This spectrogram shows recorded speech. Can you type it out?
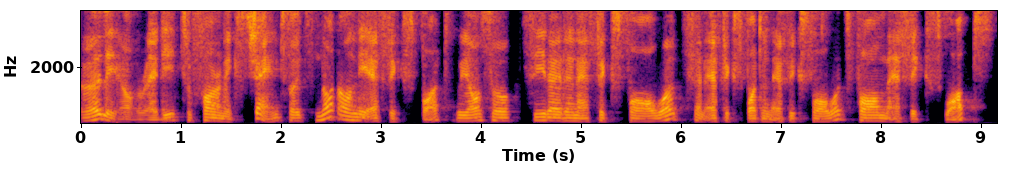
earlier already to foreign exchange. So it's not only FX spot. We also see that in FX forwards and FX spot and FX forwards form FX swaps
